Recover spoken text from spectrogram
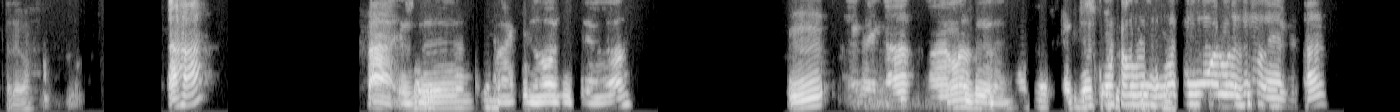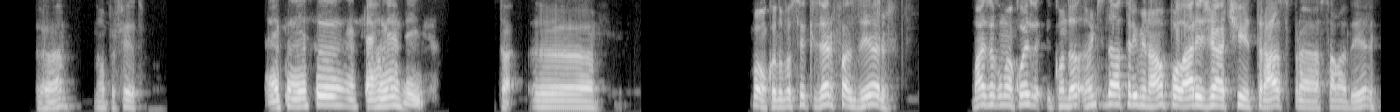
entendeu? Aham. Tá, eu vou botar aqui 9 PO e agregar a armadura. Eu Desculpa, colocar o negócio como uma armadura leve, tá? Aham. Não, perfeito. Aí com isso eu encerro minha vez. Tá. ah, Bom, quando você quiser fazer mais alguma coisa, quando antes dela terminar, o Polaris já te traz para a sala dele.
